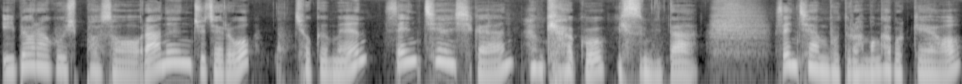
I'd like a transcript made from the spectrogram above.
이별하고 싶어서 라는 주제로 조금은 센치한 시간 함께하고 있습니다. 센치한 모드로 한번 가볼게요.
